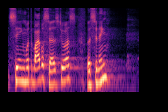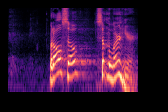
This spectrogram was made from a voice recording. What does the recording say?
seeing what the Bible says to us, listening. But also, something to learn here.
